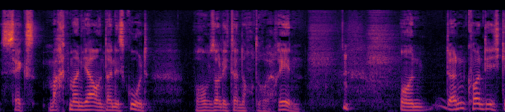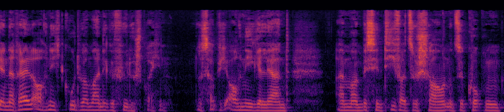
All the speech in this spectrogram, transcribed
Sex macht man ja und dann ist gut. Warum soll ich dann noch drüber reden? Und dann konnte ich generell auch nicht gut über meine Gefühle sprechen. Das habe ich auch nie gelernt, einmal ein bisschen tiefer zu schauen und zu gucken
